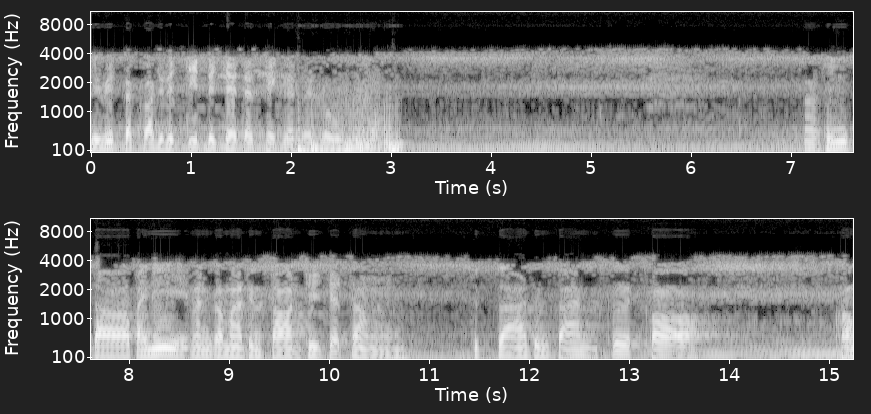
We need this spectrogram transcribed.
ชีวิตประกอบอยู่ด้วยจิตด้วยเจตสิกและด้วยรูปทีนี้ต่อไปนี้มันก็มาถึงตอนที่จะต้องศึกษาถึงการเกิดก่อของ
